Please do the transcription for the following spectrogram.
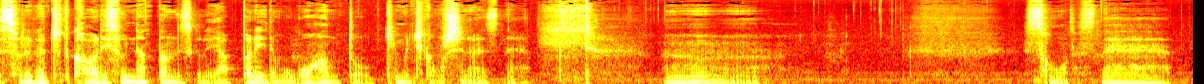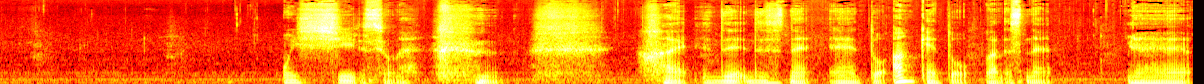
それがちょっと変わりそうになったんですけどやっぱりでもご飯とキムチかもしれないですね。うん。そうですね。美味しいですよね。はい。でですねえっ、ー、とアンケートがですね、え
